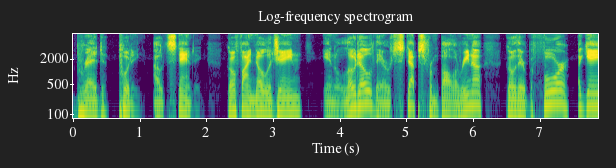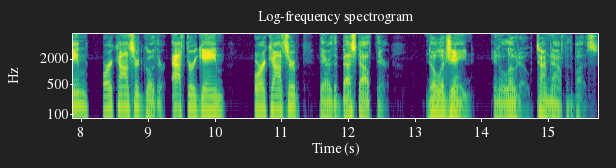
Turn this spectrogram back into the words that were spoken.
bread pudding. Outstanding. Go find Nola Jane in Lodo. They are steps from Ball Arena. Go there before a game, or a concert, go there after a game or a concert. They are the best out there. Nola Jane in Lodo. Time now for the buzz.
